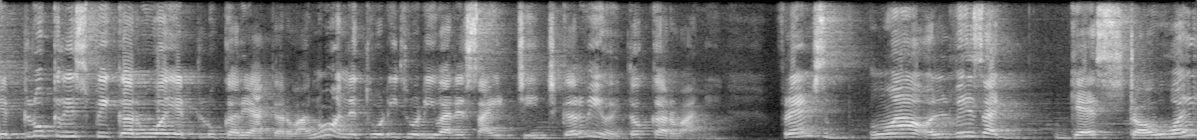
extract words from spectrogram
જેટલું ક્રિસ્પી કરવું હોય એટલું કર્યા કરવાનું અને થોડી થોડી વારે સાઈડ ચેન્જ કરવી હોય તો કરવાની. ફ્રેન્ડ્સ હું આ ઓલવેઝ આ ગેસ સ્ટવ હોય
